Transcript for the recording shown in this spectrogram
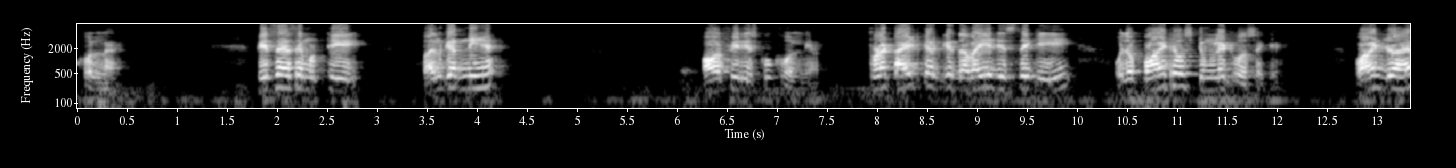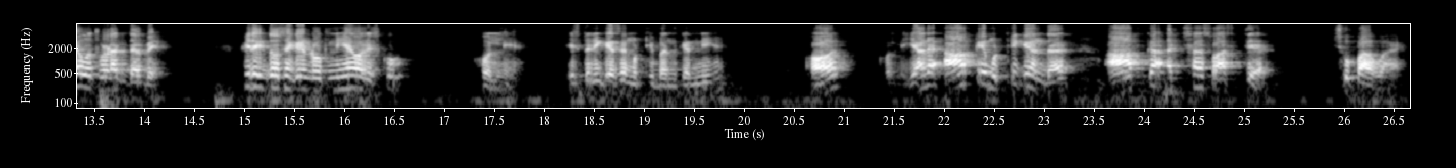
खोलना है। फिर से ऐसे मुट्ठी बंद करनी है और फिर इसको खोलनी है। थोड़ा टाइट करके दबाइए जिससे कि वो जो पॉइंट है वो स्टिमुलेट हो सके। पॉइंट जो है वो थोड़ा दबे। फिर एक, दो सेकंड रोकनी है और इसको खोलनी है। इस तरीके से मुट्ठी बंद करनी है और खोलनी यानी आपके मुट्ठी के अंदर आपका अच्छा स्वास्थ्य छुपा हुआ है।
